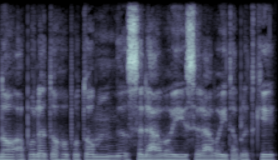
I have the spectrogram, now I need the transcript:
No a podle toho potom se dávají, se dávají tabletky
